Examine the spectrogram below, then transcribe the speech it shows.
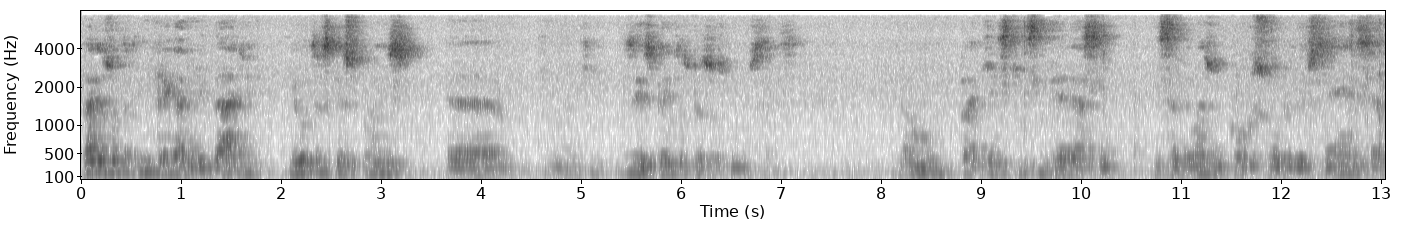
várias outras, empregabilidade e outras questões é, que diz respeito às pessoas com deficiência. Então, para aqueles que se interessam em saber mais um pouco sobre deficiência,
